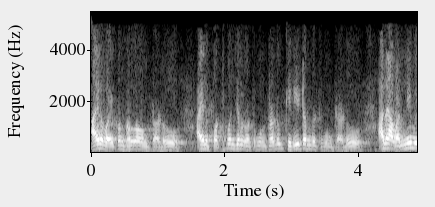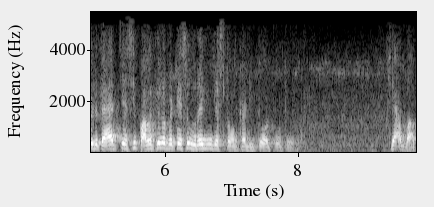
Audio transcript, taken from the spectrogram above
ఆయన వైకుంఠంలో ఉంటాడు. ఆయన పొత్త పంచలు కట్టుకుంటాడు కిరీటం పెట్టుకుంటాడు అని అవన్నీ వీడు తయారు చేసి పలకిలో పెట్టేసి ఊరేగించేస్తూ ఉంటాడు ఇటు అటు ఇటు. క్యా బాత్.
